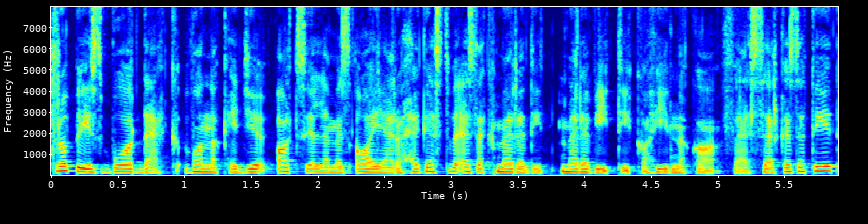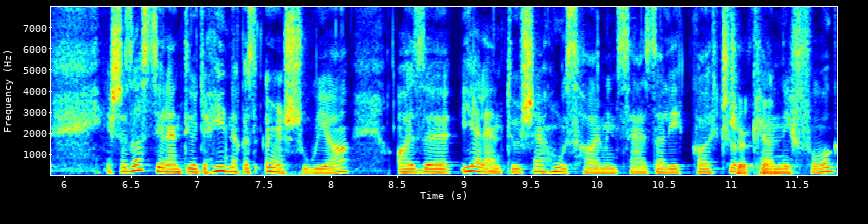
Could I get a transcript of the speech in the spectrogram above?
trapézbordák vannak egy acéllemez aljára hegesztve, ezek meredít, merevítik a hídnak a felszerkezetét, és ez azt jelenti, hogy a hídnak az önsúlya az eh, jelentősen 20-30 százalékkal csökkenni fog,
